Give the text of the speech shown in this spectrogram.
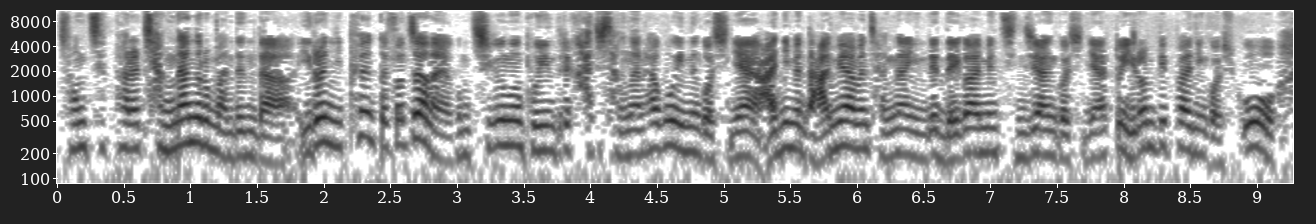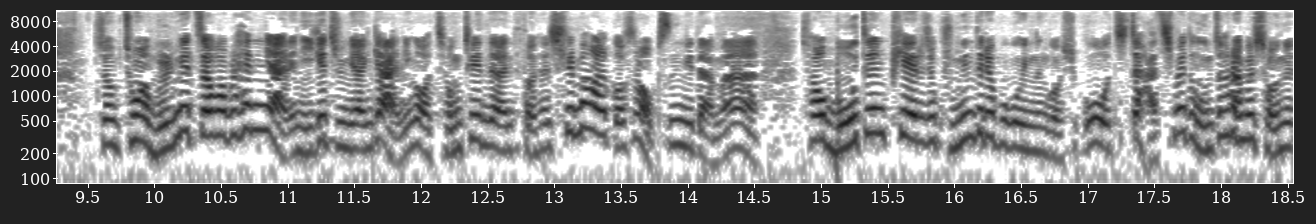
정치판을 장난으로 만든다 이런 표현도 썼잖아요. 그럼 지금은 본인들이 같이 장난을 하고 있는 것이냐 아니면 남이 하면 장난인데 내가 하면 진지한 것이냐 또 이런 비판인 것이고 좀 정말 물밑 작업을 했냐 아니냐 이게 중요한 게 아닌 것. 정치인들한테 더 이상 실망할 것은 없습니다만 저 모든 피해를 지금 국민들이 보고 있는 것이고 진짜 아침에도 운전하면서 저는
